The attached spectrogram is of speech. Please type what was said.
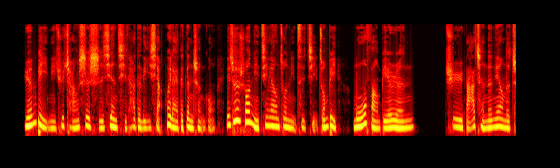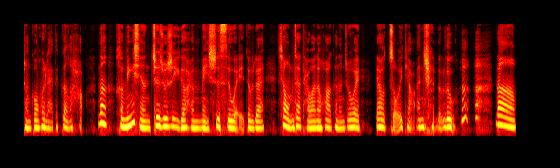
远比你去尝试实现其他的理想会来得更成功。也就是说，你尽量做你自己，总比模仿别人去达成的那样的成功会来得更好。那很明显，这就是一个很美式思维，对不对？像我们在台湾的话，可能就会要走一条安全的路。那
